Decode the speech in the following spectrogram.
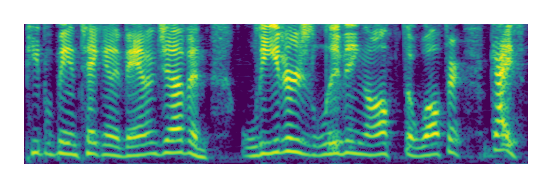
people being taken advantage of and leaders living off the welfare. Guys,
